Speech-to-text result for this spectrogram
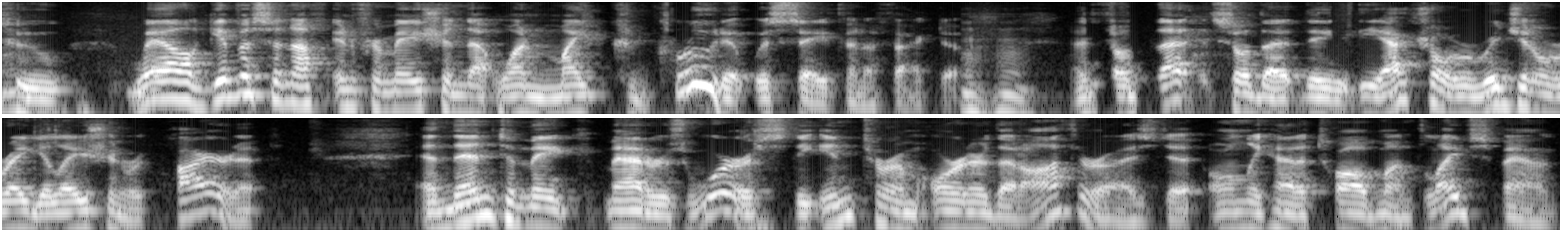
to well, give us enough information that one might conclude it was safe and effective. Mm-hmm. And so that so that the, the actual original regulation required it. And then to make matters worse, the interim order that authorized it only had a 12 month lifespan.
